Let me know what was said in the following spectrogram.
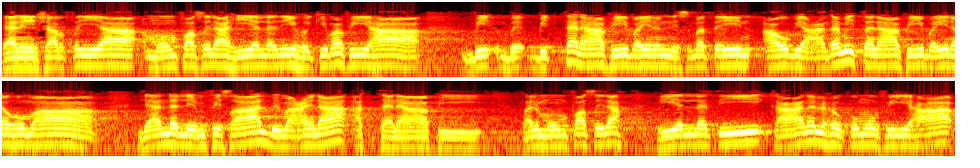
يعني شرطية منفصلة هي الذي حكم فيها بالتنافي بين النسبتين أو بعدم التنافي بينهما لأن الانفصال بمعنى التنافي. فالمنفصلة هي التي كان الحكم فيها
